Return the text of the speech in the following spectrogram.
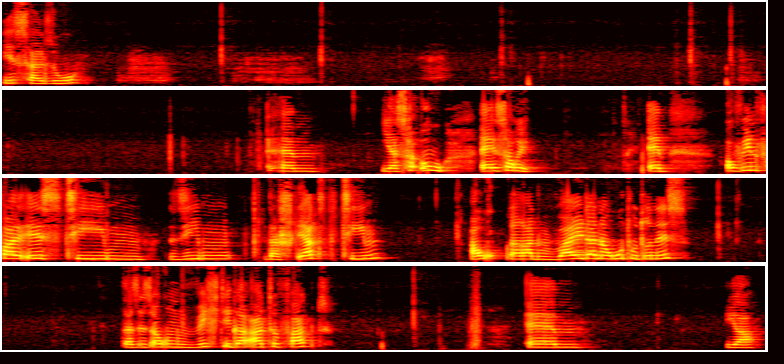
Ist halt so. Ähm, ja, so, oh, äh, sorry. Ähm, auf jeden Fall ist Team 7 das stärkste Team. Auch gerade weil da Naruto drin ist. Das ist auch ein wichtiger Artefakt. Ähm, ja.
